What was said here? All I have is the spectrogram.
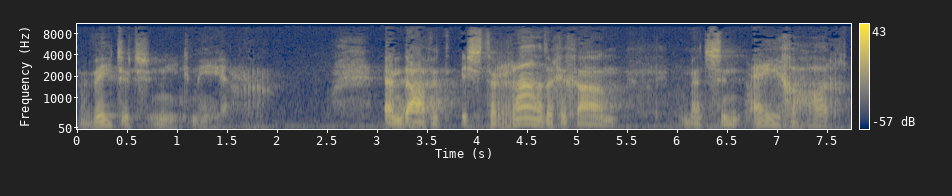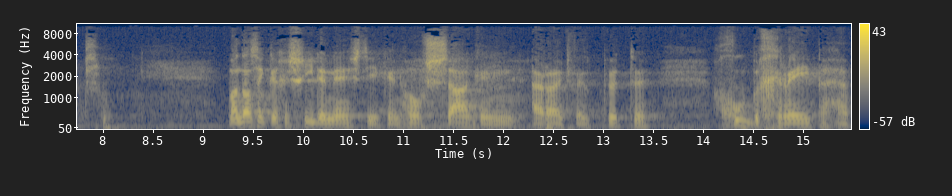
weet het niet meer. En David is te raden gegaan met zijn eigen hart. Want als ik de geschiedenis die ik in hoofdzaken eruit wil putten, goed begrepen heb.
